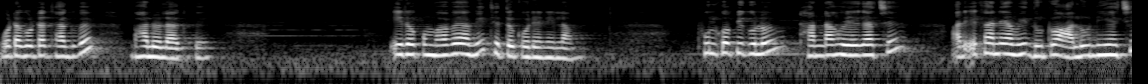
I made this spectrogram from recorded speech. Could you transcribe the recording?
গোটা গোটা থাকবে, ভালো লাগবে। এরকমভাবে আমি থেতো করে নিলাম। ফুলকপিগুলো ঠান্ডা হয়ে গেছে। আর এখানে আমি দুটো আলু নিয়েছি,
